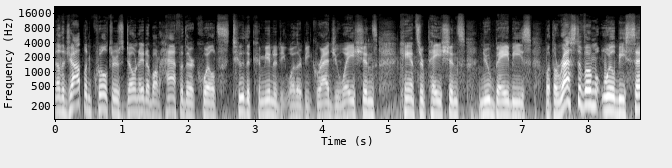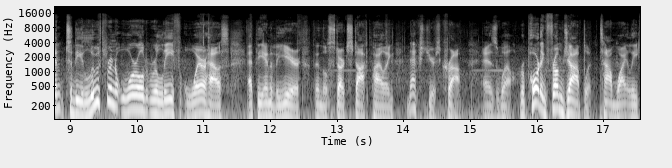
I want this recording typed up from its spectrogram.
Now, the Joplin Quilters donate about half of their quilts to the community, whether it be graduations, cancer patients, new babies, but the rest of them will be sent to the Lutheran World Relief Warehouse at the end of the year. Then they'll start stockpiling next year's crop as well. Reporting from Joplin, Tom Whiteley,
